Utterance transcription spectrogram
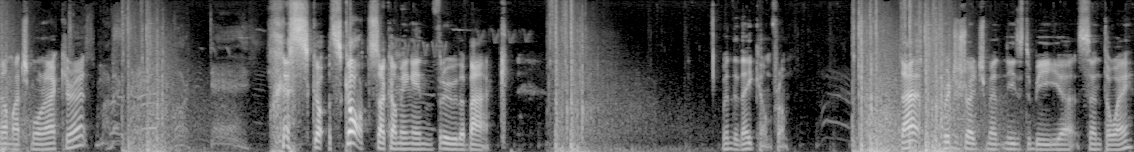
Not much more accurate. Scot Scots are coming in through the back. Where did they come from? That British regiment needs to be uh, sent away.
